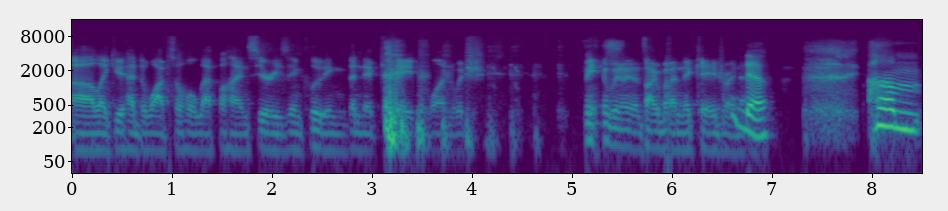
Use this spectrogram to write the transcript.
uh, like you had to watch the whole Left Behind series, including the Nick Cage one, which we don't even talk about Nick Cage right now. No. Um,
